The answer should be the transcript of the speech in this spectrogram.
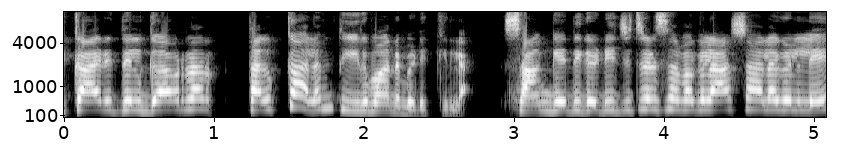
ഇക്കാര്യത്തിൽ ഗവർണർ തൽക്കാലം തീരുമാനമെടുക്കില്ല. സാങ്കേതിക ഡിജിറ്റൽ സർവകലാശാലകളിലെ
